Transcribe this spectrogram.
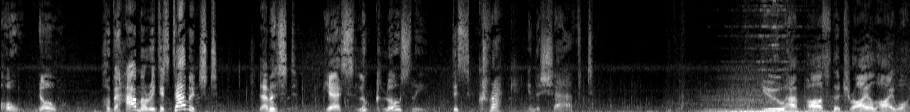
Oh, no. Oh, the hammer, it is damaged. Damaged? Yes, look closely. This crack in the shaft. You have passed the trial, High One.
